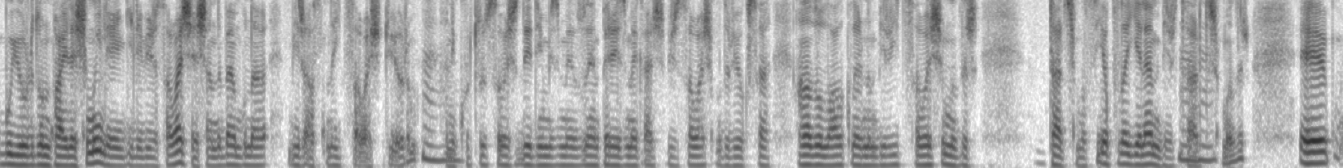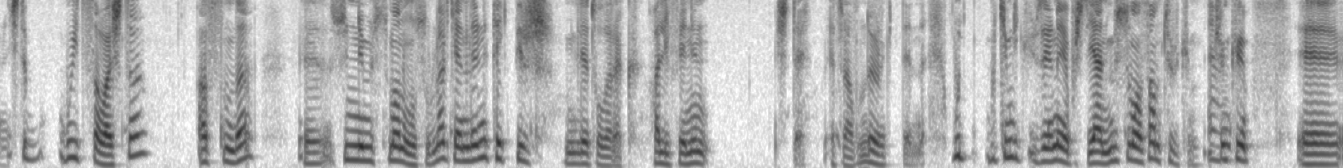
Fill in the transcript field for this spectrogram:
bu yurdun paylaşımıyla ilgili bir savaş yaşandı. Ben buna bir aslında iç savaş diyorum. Hani Kurtuluş Savaşı dediğimiz mevzu emperyalizme karşı bir savaş mıdır yoksa Anadolu halklarının bir iç savaşı mıdır tartışması yapıla gelen bir tartışmadır. E, işte bu iç savaşta aslında e, Sünni Müslüman unsurlar kendilerini tek bir millet olarak halifenin işte etrafında örgütlerinde. Bu, bu kimlik üzerine yapıştı. Yani Müslümansam Türk'üm. Evet. Çünkü e,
